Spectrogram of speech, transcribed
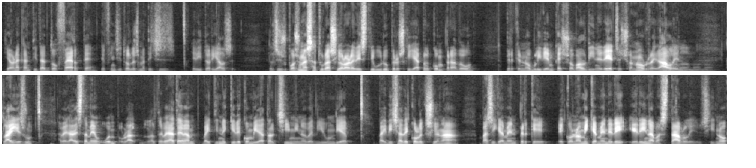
hi ha una quantitat d'oferta que fins i tot les mateixes editorials els suposa una saturació a l'hora de distribuir-ho, però és que ja pel comprador, perquè no oblidem que això val dinerets, això no ho regalen. No, no, no. Clar, i és un... a vegades també, l'altra vegada també vaig tenir aquí de convidat al Ximi, no? va dir, un dia vaig deixar de col·leccionar, bàsicament perquè econòmicament era, era inabastable. Si no,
